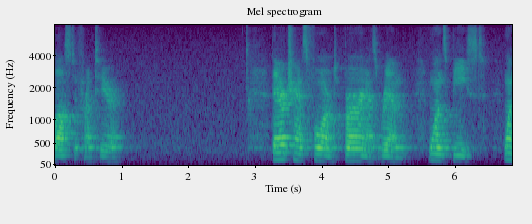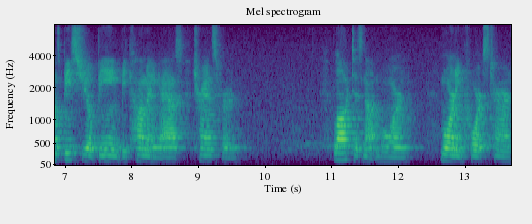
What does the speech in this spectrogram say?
lost to frontier. They are transformed, burn as rim, one's beast, one's bestial being becoming as transferred. Locked is not mourn, mourning courts turn.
